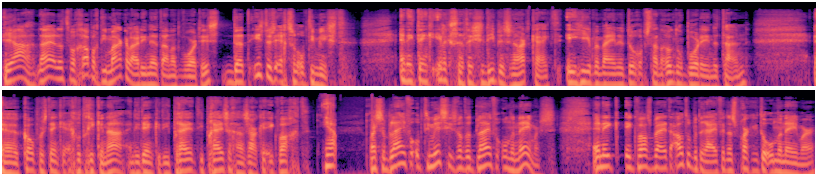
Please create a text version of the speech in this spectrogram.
Ja, nou ja, dat is wel grappig. Die makelaar die net aan het woord is, dat is dus echt zo'n optimist. En ik denk eerlijk gezegd, als je diep in zijn hart kijkt... hier bij mij in het dorp staan er ook nog borden in de tuin. Uh, kopers denken echt wel drie keer na. En die denken, die, prij die prijzen gaan zakken, ik wacht. Ja. Maar ze blijven optimistisch, want het blijven ondernemers. En ik, ik was bij het autobedrijf en dan sprak ik de ondernemer...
